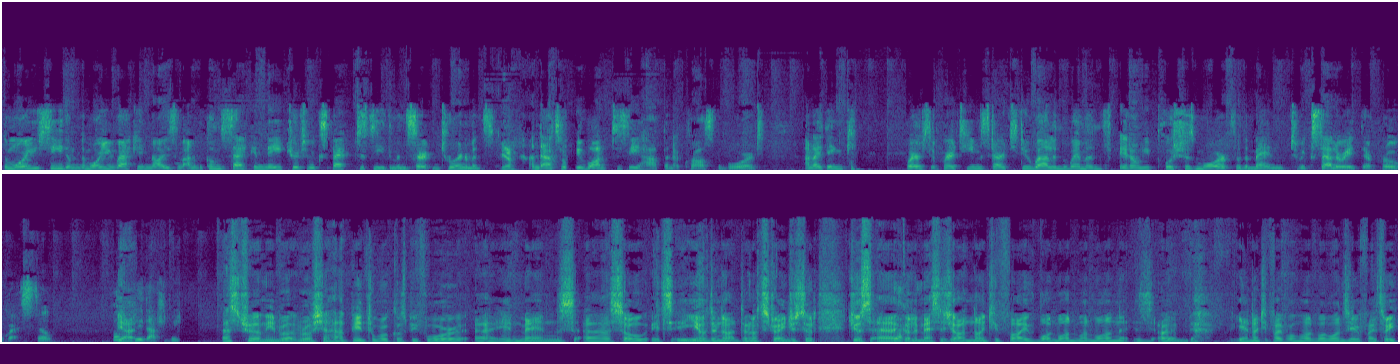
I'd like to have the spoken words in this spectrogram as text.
The more you see them, the more you recognise them, and it becomes second nature to expect to see them in certain tournaments. Yeah. and that's what we want to see happen across the board. And I think where where teams start to do well in the women's, it only pushes more for the men to accelerate their progress. So hopefully that'll be. That's true. I mean, Ru- Russia have been to World Cups before uh, in men's, uh, so it's you know they're not they're not strangers to it. Just uh, got a message on ninety five one one one one. uh, Yeah, ninety five one one one one zero five three.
